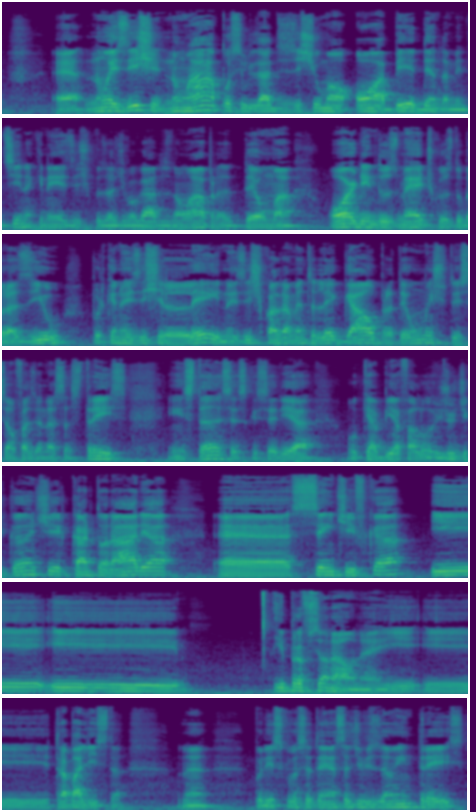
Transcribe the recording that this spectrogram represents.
é, não existe, não há possibilidade de existir uma OAB dentro da medicina, que nem existe para os advogados, não há para ter uma ordem dos médicos do Brasil, porque não existe lei, não existe quadramento legal para ter uma instituição fazendo essas três instâncias, que seria o que a Bia falou: judicante, cartorária, é, científica e, e, e profissional, né? E, e, trabalhista, né? Por isso que você tem essa divisão em três.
